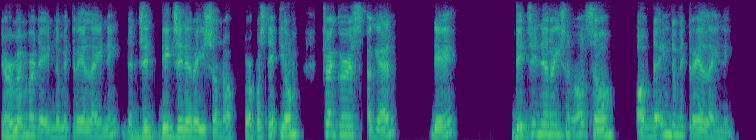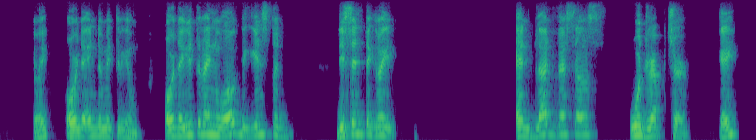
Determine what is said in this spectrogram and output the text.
You remember the endometrial lining, the degeneration of luteum triggers again the degeneration also of the endometrial lining, okay? Or the endometrium, or the uterine wall begins to disintegrate and blood vessels would rupture, okay?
